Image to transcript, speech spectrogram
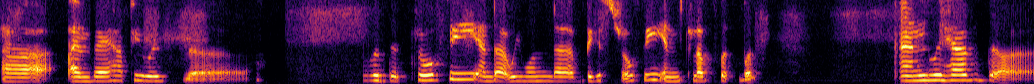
Uh, I'm very happy with the with the trophy and that we won the biggest trophy in club football. And we have the,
